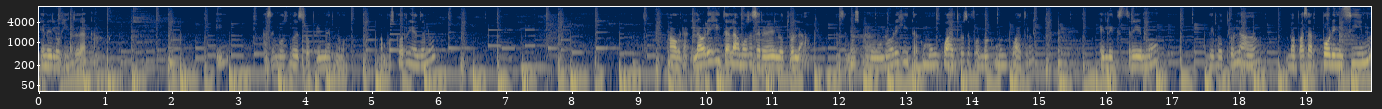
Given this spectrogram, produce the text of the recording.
en el ojito de acá. Hacemos nuestro primer nudo. Vamos corriéndolo. Ahora, la orejita la vamos a hacer en el otro lado. Hacemos como una orejita, como un 4, se forma como un 4. El extremo del otro lado va a pasar por encima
